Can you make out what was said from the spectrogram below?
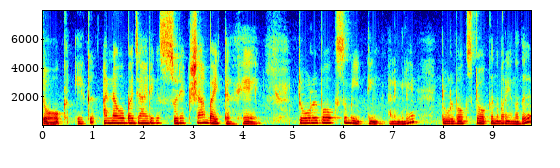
ടോക്ക് ഏക്ക് അനൗപചാരിക സുരക്ഷാ ബൈറ്റഹേ ടൂൾ ബോക്സ് മീറ്റിംഗ് അല്ലെങ്കിൽ ടൂൾ ബോക്സ് ടോക്ക് എന്ന് പറയുന്നത്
